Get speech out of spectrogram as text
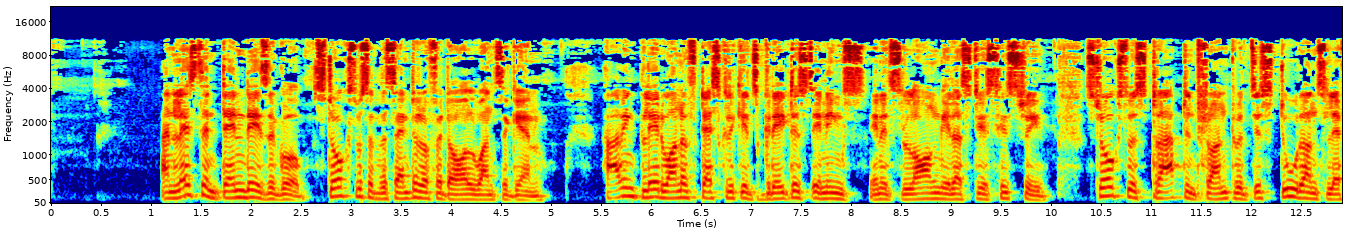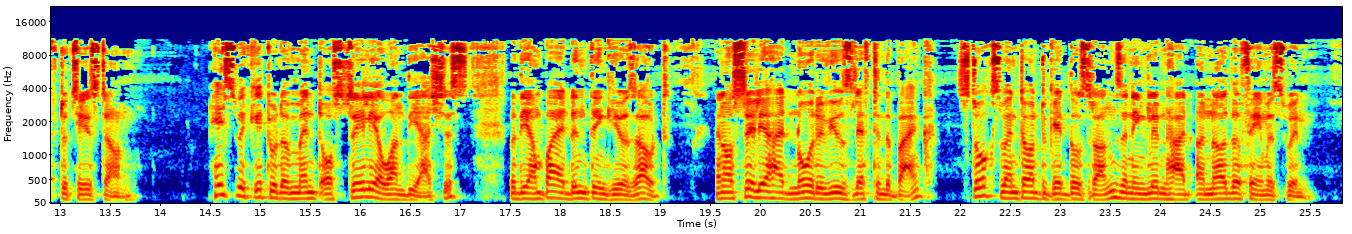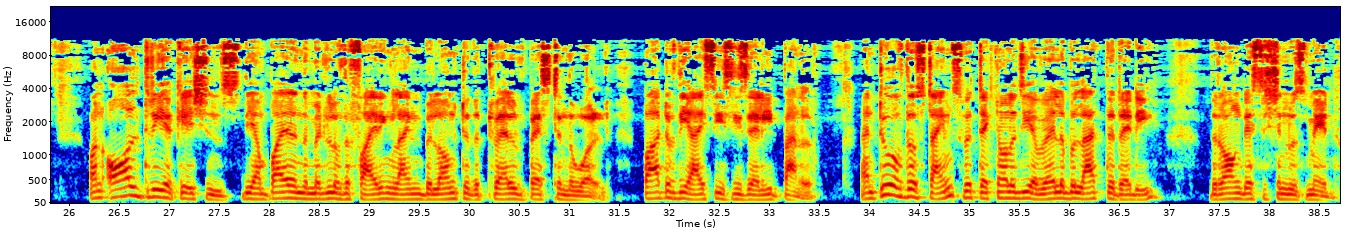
And less than 10 days ago, Stokes was at the center of it all once again. Having played one of Test cricket's greatest innings in its long, illustrious history, Stokes was trapped in front with just two runs left to chase down. His wicket would have meant Australia won the Ashes, but the umpire didn't think he was out. And Australia had no reviews left in the bank. Stokes went on to get those runs and England had another famous win. On all three occasions, the umpire in the middle of the firing line belonged to the 12 best in the world, part of the ICC's elite panel. And two of those times, with technology available at the ready, the wrong decision was made.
